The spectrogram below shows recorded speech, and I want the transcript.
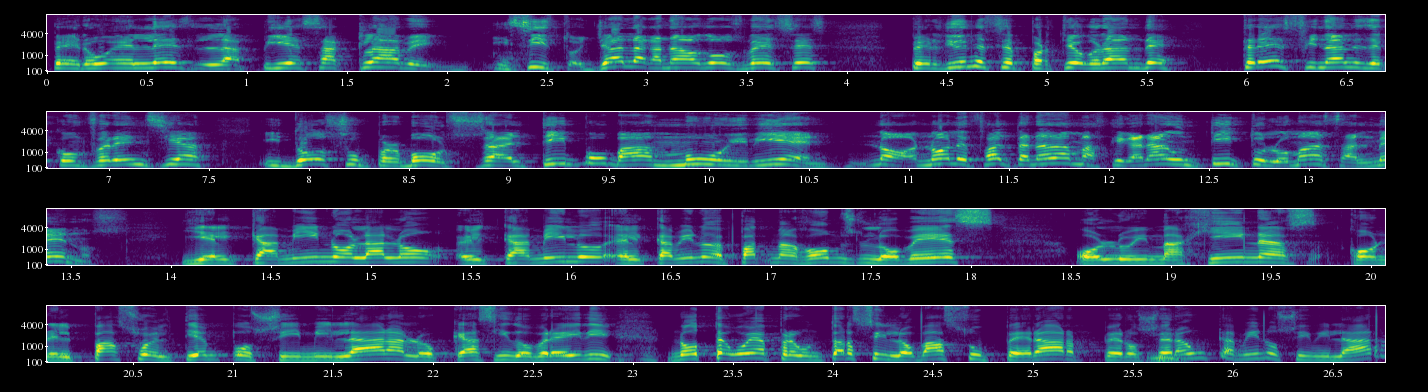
Pero él es la pieza clave. Insisto, ya la ha ganado dos veces, perdió en ese partido grande tres finales de conferencia y dos Super Bowls. O sea, el tipo va muy bien. No, no le falta nada más que ganar un título más al menos. Y el camino, Lalo, el camino, el camino de Pat Mahomes, ¿lo ves o lo imaginas con el paso del tiempo similar a lo que ha sido Brady? No te voy a preguntar si lo va a superar, pero ¿será un camino similar?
